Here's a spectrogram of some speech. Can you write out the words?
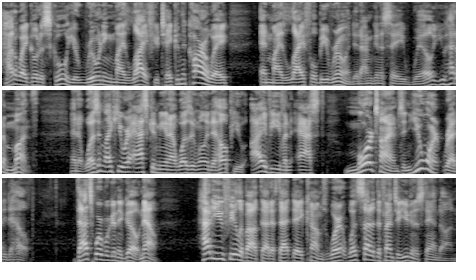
How do I go to school? You're ruining my life. You're taking the car away, and my life will be ruined. And I'm going to say, Will, you had a month. And it wasn't like you were asking me and I wasn't willing to help you. I've even asked more times and you weren't ready to help. That's where we're going to go. Now, how do you feel about that if that day comes? Where what side of the fence are you going to stand on?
